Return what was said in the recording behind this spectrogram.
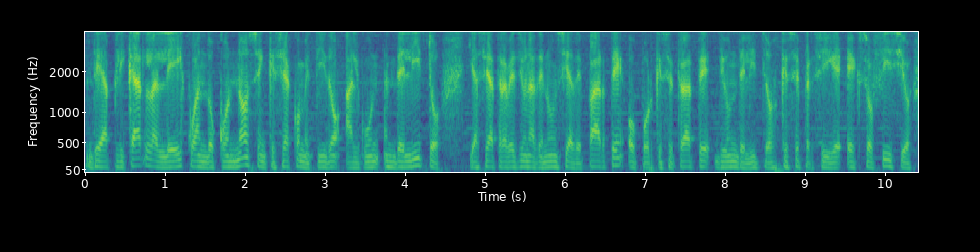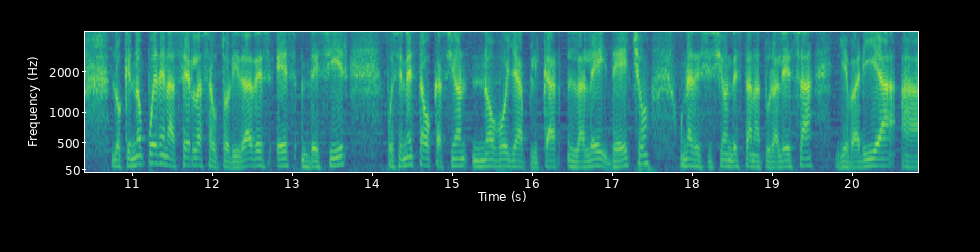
de aplicar la ley cuando conocen que se ha cometido algún delito, ya sea a través de una denuncia de parte o porque se trate de un delito que se persigue ex oficio. Lo que no pueden hacer las autoridades es decir, pues en esta ocasión no voy a aplicar la ley. De hecho, una decisión de esta naturaleza llevaría a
